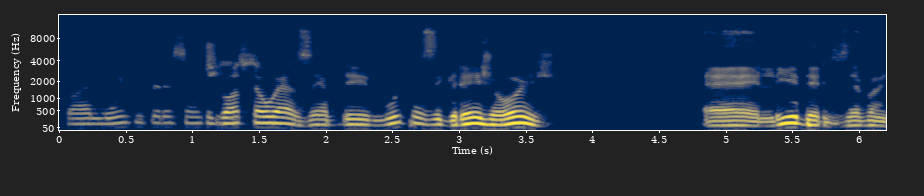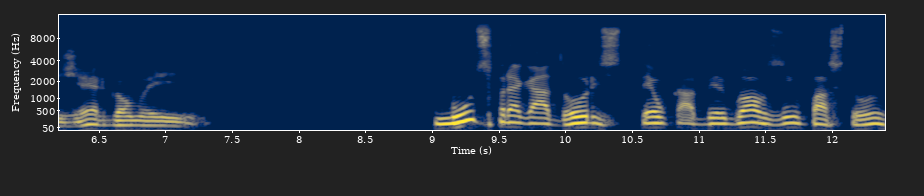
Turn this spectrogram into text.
Então é muito interessante Igual isso. tem o exemplo de muitas igrejas hoje é, líderes evangélicos, como aí, muitos pregadores têm o cabelo igualzinho o pastor,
